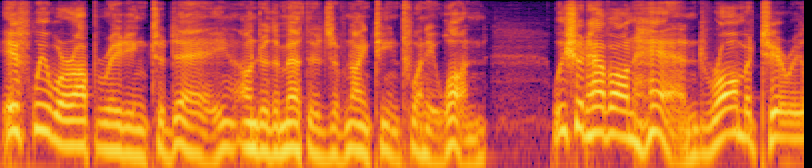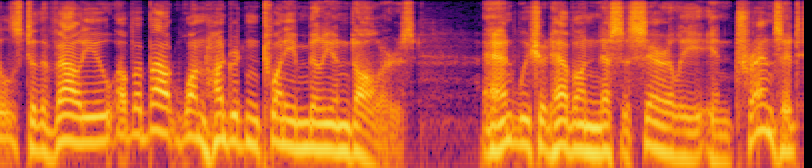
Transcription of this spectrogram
If we were operating today under the methods of 1921, we should have on hand raw materials to the value of about $120 million, and we should have unnecessarily in transit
